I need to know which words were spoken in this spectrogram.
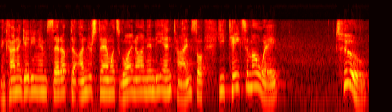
and kind of getting him set up to understand what's going on in the end time. So he takes him away to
